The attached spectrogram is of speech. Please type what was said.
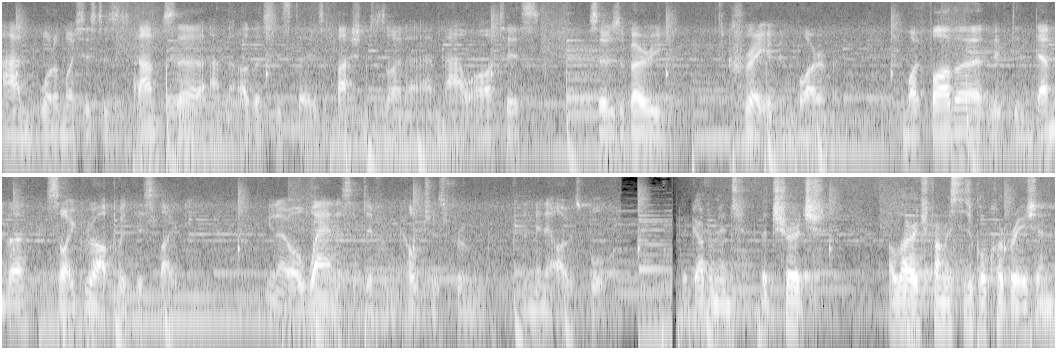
and one of my sisters is a dancer, and the other sister is a fashion designer and now artist. So it was a very creative environment. My father lived in Denver, so I grew up with this like, you know, awareness of different cultures from the minute I was born. The government, the church, a large pharmaceutical corporation,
